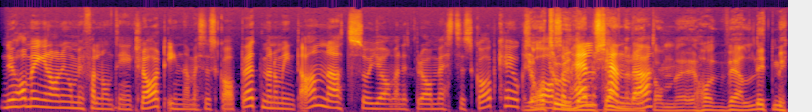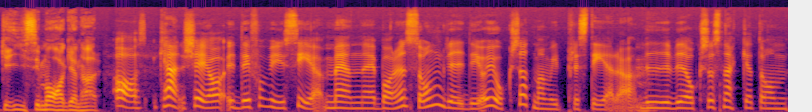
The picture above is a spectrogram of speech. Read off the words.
nu har man ingen aning om ifall någonting är klart innan mästerskapet, men om inte annat så gör man ett bra mästerskap. kan ju också jag vad som helst hända. Jag tror att de har väldigt mycket is i magen här. Ja, kanske. Ja, det får vi ju se. Men eh, bara en sån grej, det gör ju också att man vill prestera. Mm. Vi, vi har också snackat om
